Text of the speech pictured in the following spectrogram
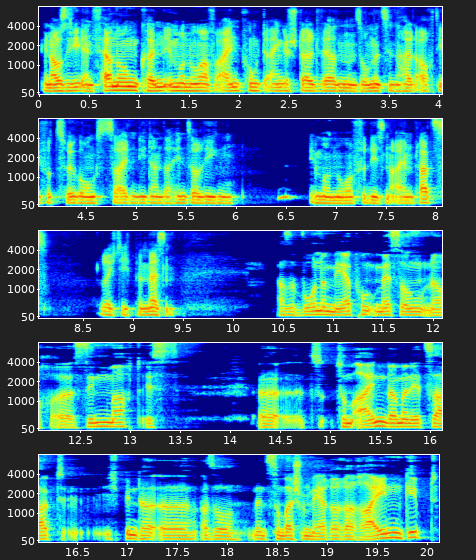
Genauso die Entfernungen können immer nur auf einen Punkt eingestellt werden und somit sind halt auch die Verzögerungszeiten, die dann dahinter liegen, immer nur für diesen einen Platz richtig bemessen. Also wo eine Mehrpunktmessung noch äh, Sinn macht, ist äh, zum einen, wenn man jetzt sagt, ich bin da, äh, also wenn es zum Beispiel mehrere Reihen gibt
